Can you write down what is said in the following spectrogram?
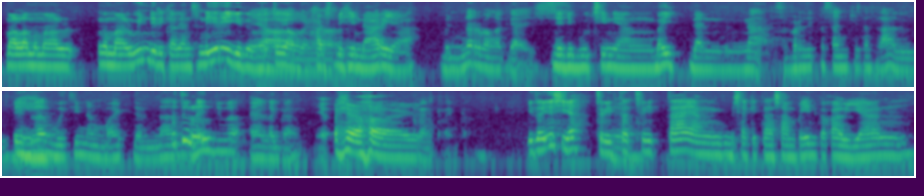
malah memalu ngemaluin diri kalian sendiri gitu Iya, itu yang benar. harus dihindari ya Bener banget guys. jadi bucin yang baik dan benar seperti pesan kita selalu. Iya. Jadilah bucin yang baik dan benar Betul. dan juga elegan. Yuk, Ya, keren keren keren. itu aja sih ya cerita-cerita yang bisa kita sampaikan ke kalian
